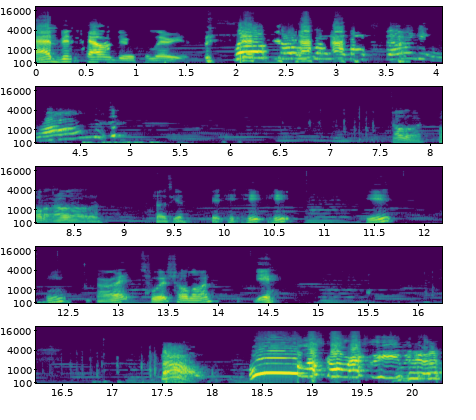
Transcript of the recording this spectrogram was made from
Advent calendar is hilarious. Well, I was like, am I spelling it wrong? Hold on, hold on, hold on, hold on. Try this again. Hit, hit, hit, hit, hit, hit. All right, switch. Hold on. Yeah. No! Ooh, let's go, Rexy! We did it.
